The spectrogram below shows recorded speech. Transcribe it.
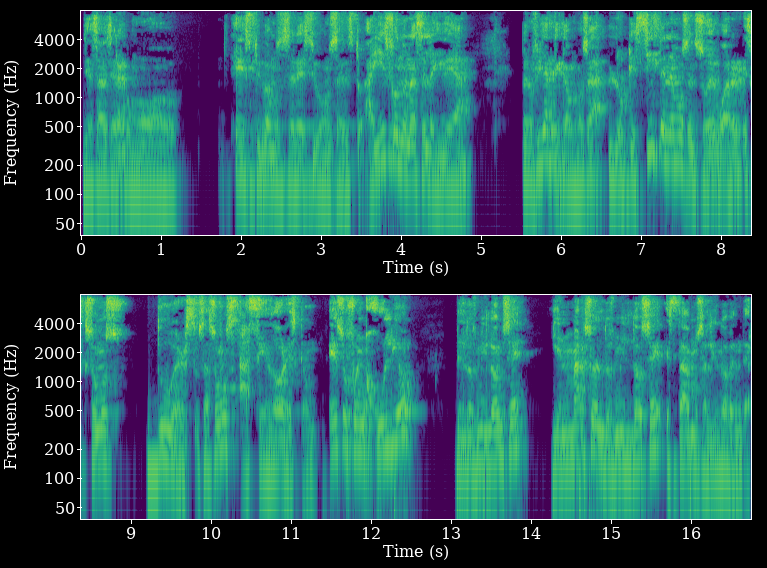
ya sabes, era como esto y vamos a hacer esto y vamos a hacer esto. Ahí es cuando nace la idea pero fíjate, cabrón, o sea, lo que sí tenemos en Water es que somos doers, o sea, somos hacedores. Eso fue en julio del 2011 y en marzo del 2012 estábamos saliendo a vender.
